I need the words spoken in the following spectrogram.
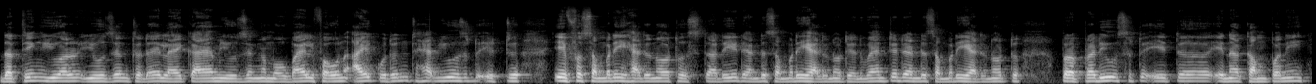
the thing you are using today like i am using a mobile phone i couldn't have used it if somebody had not studied and somebody had not invented and somebody had not produced it uh, in a company.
